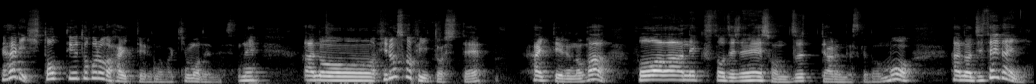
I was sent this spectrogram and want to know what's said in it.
やはり人っていうところが入っているのが肝でですね、あの、フィロソフィーとして、入っているのが、For Our Next Generations ってあるんですけども、あの、次世代に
